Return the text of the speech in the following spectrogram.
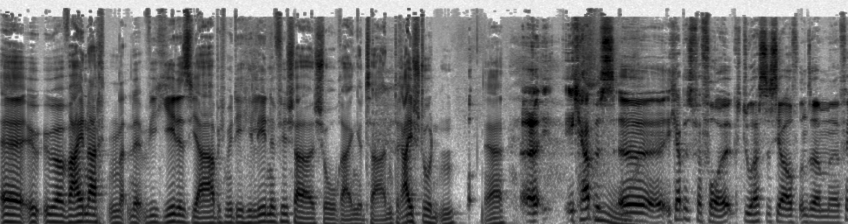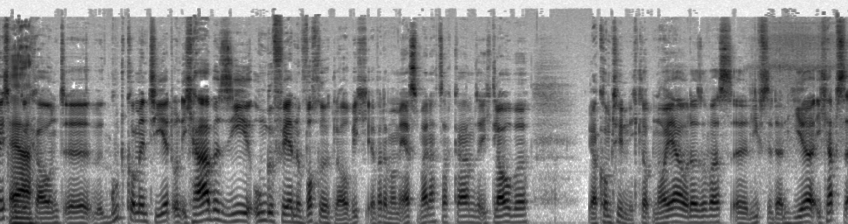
äh, über Weihnachten, ne, wie jedes Jahr, habe ich mir die Helene Fischer Show reingetan. Drei Stunden. Ja. Äh, ich habe es, Hm. äh, ich habe es verfolgt. Du hast es ja auf unserem äh, Facebook-Account äh, gut kommentiert und ich habe sie ungefähr eine Woche, glaube ich. Äh, warte mal, am ersten Weihnachtstag kamen sie. Ich glaube, ja, kommt hin. Ich glaube, Neujahr oder sowas äh, lief sie dann hier. Ich habe es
